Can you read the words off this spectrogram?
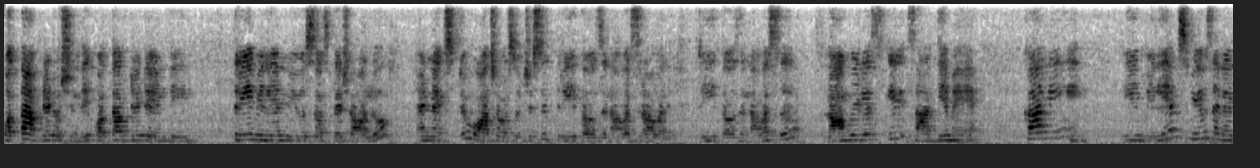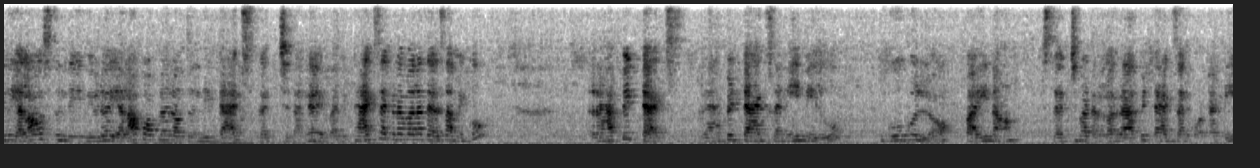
కొత్త అప్డేట్ వచ్చింది. కొత్త అప్డేట్ ఏంటి? త్రీ మిలియన్ వ్యూస్ వస్తే చాలు. అండ్ నెక్స్ట్ వాచ్ అవర్స్ వచ్చేసి త్రీ థౌజండ్ అవర్స్ రావాలి. త్రీ థౌజండ్ అవర్స్ లాంగ్ వీడియోస్కి సాధ్యమే. కానీ ఈ మిలియన్స్ వ్యూస్ అనేది ఎలా వస్తుంది? వీడియో ఎలా పాపులర్ అవుతుంది? ట్యాగ్స్ ఖచ్చితంగా ఇవ్వాలి. ట్యాగ్స్ ఎక్కడ వల్ల తెలుసా మీకు? ర్యాపిడ్ ట్యాగ్స్ ర్యాపిడ్ ట్యాగ్స్ అని మీరు గూగుల్లో పైన సెర్చ్ బటన్లో ర్యాపిడ్ ట్యాగ్స్ అని కొట్టండి.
